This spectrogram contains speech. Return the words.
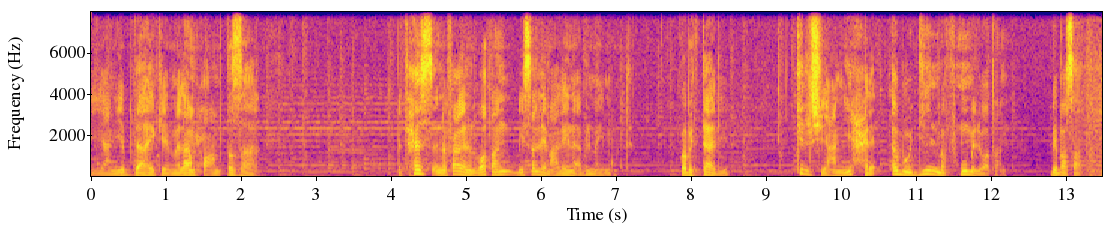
يعني يبدأ هيك ملامحه عم تظهر. بتحس إنه فعلا الوطن بيسلم علينا قبل ما يموت. وبالتالي كل شيء عم يحرق أبو دين مفهوم الوطن ببساطة.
